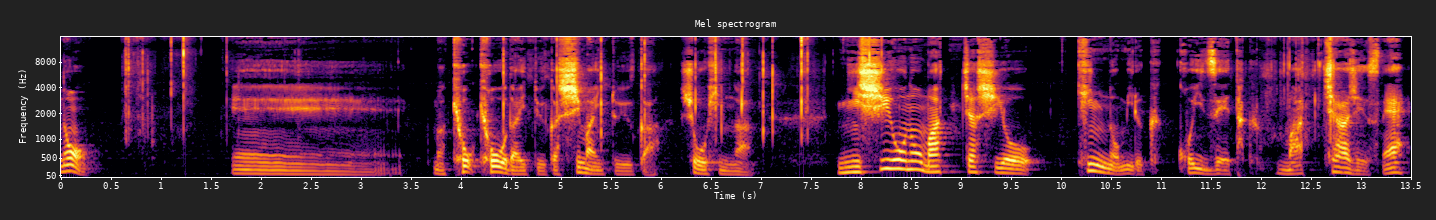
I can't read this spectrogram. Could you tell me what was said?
の、えー、まあ、きょ兄弟というか姉妹というか商品が、西尾の抹茶使用、金のミルク、濃い贅沢、抹茶味ですね。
